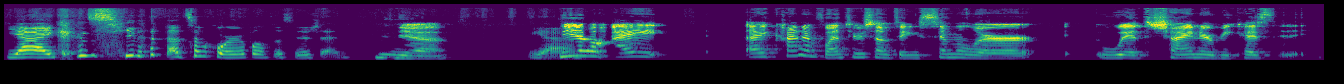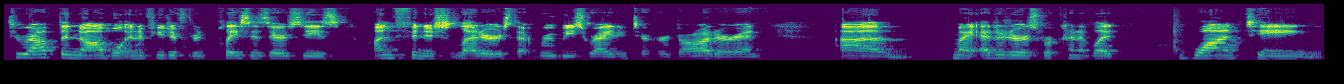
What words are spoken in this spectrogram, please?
yeah, I can see that that's a horrible decision. Yeah. Yeah. You know, I I kind of went through something similar with Shiner because throughout the novel, in a few different places, there's these unfinished letters that Ruby's writing to her daughter, and um, my editors were kind of like wanting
